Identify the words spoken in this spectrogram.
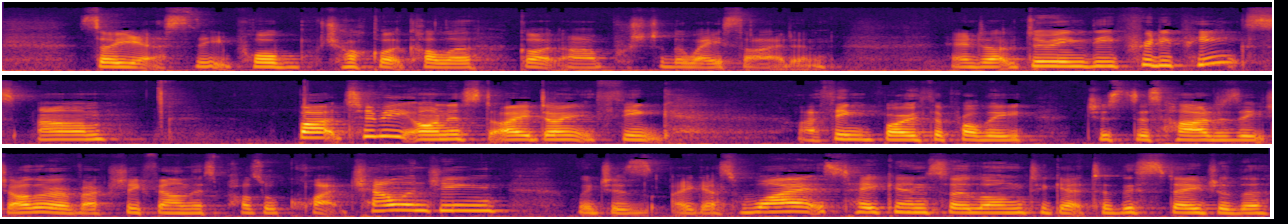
so, yes, the poor chocolate color got uh, pushed to the wayside and ended up doing the pretty pinks. Um, but to be honest, I don't think, I think both are probably just as hard as each other. I've actually found this puzzle quite challenging which is, I guess, why it's taken so long to get to this stage of the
